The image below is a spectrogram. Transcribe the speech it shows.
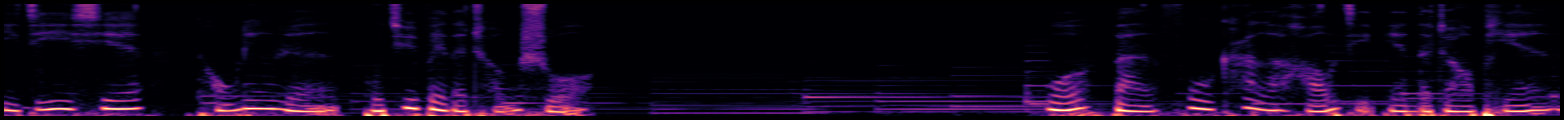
以及一些同龄人不具备的成熟。我反复看了好几遍的照片，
